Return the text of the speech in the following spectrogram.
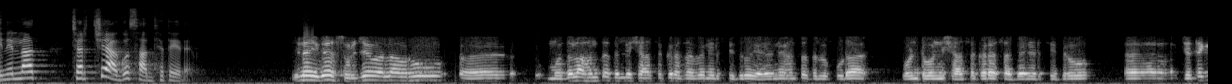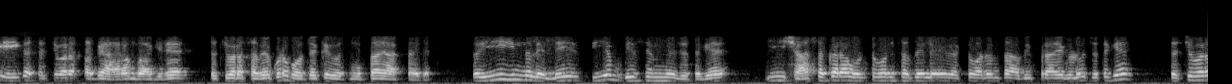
ಏನೆಲ್ಲ ಚರ್ಚೆ ಆಗೋ ಸಾಧ್ಯತೆ ಇದೆ? ಇನ್ನ ಈಗ ಸುರ್ಜೇವಾಲಾ ಅವರು ಮೊದಲ ಹಂತದಲ್ಲಿ ಶಾಸಕರ ಸಭೆ ನಡೆಸಿದ್ರು, ಎರಡನೇ ಹಂತದಲ್ಲೂ ಕೂಡ ಒನ್ ಟು ಒನ್ ಶಾಸಕರ ಸಭೆ ನಡೆಸಿದ್ರು. ಜೊತೆಗೆ ಈಗ ಸಚಿವರ ಸಭೆ ಆರಂಭ ಆಗಿದೆ. ಸಚಿವರ ಸಭೆ ಕೂಡ ಬಹುತೇಕ ಇವತ್ತು ಮುಕ್ತಾಯ ಆಗ್ತಾ ಇದೆ. ಸೊ ಈ ಹಿನ್ನೆಲೆಯಲ್ಲಿ ಸಿಎಂ ಡಿಸಿಎಂ ಜೊತೆಗೆ ಈ ಶಾಸಕರ ಒನ್ ಟು ಒನ್ ಸಭೆಯಲ್ಲಿ ವ್ಯಕ್ತವಾದಂತಹ ಅಭಿಪ್ರಾಯಗಳು, ಜೊತೆಗೆ ಸಚಿವರ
